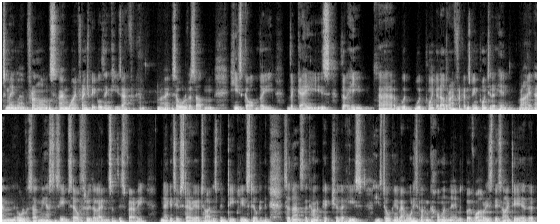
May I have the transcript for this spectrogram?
to mainland France, and white French people think he's African, right? So all of a sudden he's got the, the gaze that he, uh, would, would point at other Africans being pointed at him, right? And all of a sudden he has to see himself through the lens of this very negative stereotype that's been deeply instilled in him. So that's the kind of picture that he's, he's talking about. But what he's got in common there with Beauvoir is this idea that,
